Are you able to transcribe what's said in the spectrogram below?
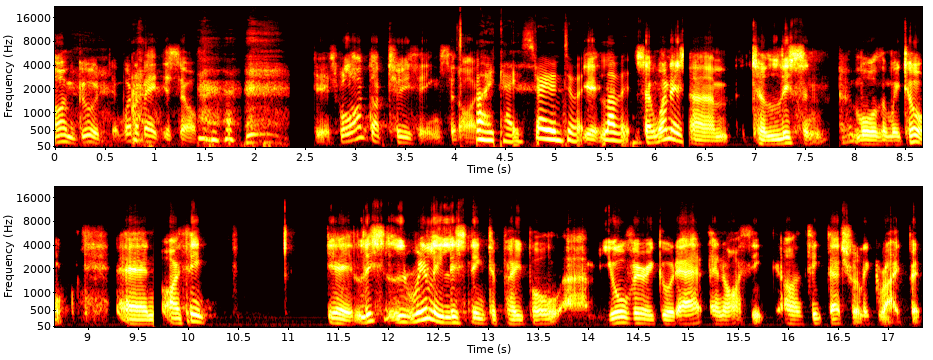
Oh, I'm good. What about yourself? Yes. Well, I've got two things that I. okay, straight into it. Yeah. Love it. So one is um, to listen more than we talk, and I think, yeah, listen, really listening to people. Um, you're very good at, and I think I think that's really great. But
